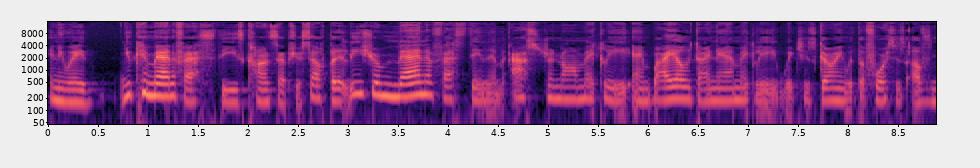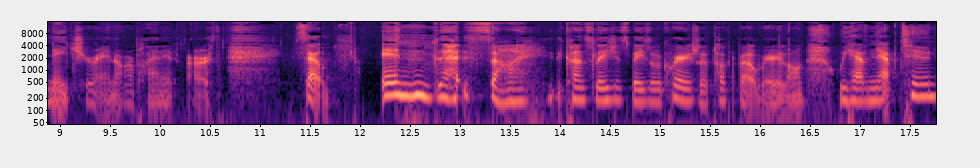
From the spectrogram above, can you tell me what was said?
Anyway, you can manifest these concepts yourself, but at least you're manifesting them astronomically and biodynamically, which is going with the forces of nature and our planet Earth. So, in that sign, the constellation space of Aquarius, I've talked about very long, we have Neptune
